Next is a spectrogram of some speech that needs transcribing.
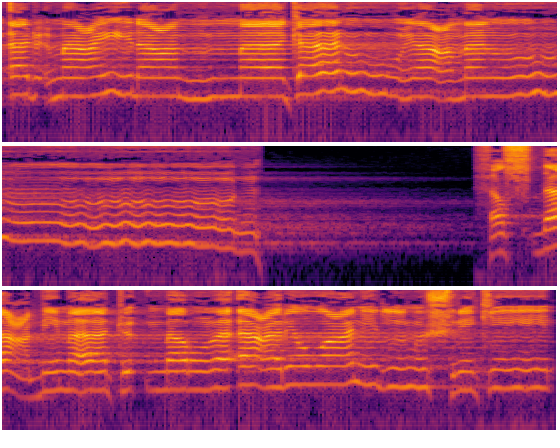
أجمعين عما كانوا يعملون فاصدع بما تؤمر وأعرض عن المشركين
